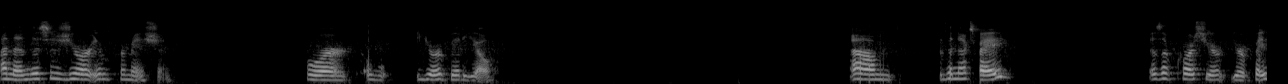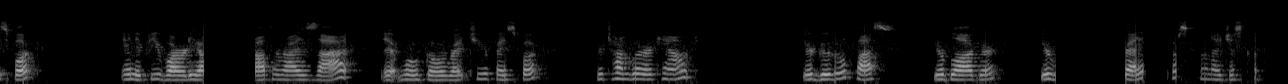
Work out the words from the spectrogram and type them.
And then this is your information for your video. Um, the next way is of course your, your Facebook. And if you've already authorized that, it will go right to your Facebook, your Tumblr account, your Google Plus, your Blogger, your Reddit. Oops, and I just clicked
